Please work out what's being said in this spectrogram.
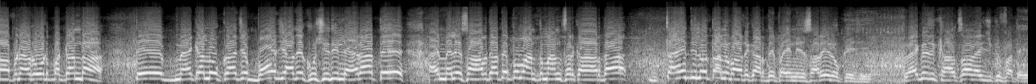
ਆਪਣਾ ਰੋਡ ਪੱਟਣ ਦਾ। ਤੇ ਮੈਂ ਕਿਹਾ ਲੋਕਾਂ 'ਚ ਬਹੁਤ ਜ਼ਿਆਦਾ ਖੁਸ਼ੀ ਦੀ ਲਹਿਰ ਆ ਤੇ ਐਮਐਲਏ ਸਾਹਿਬ ਦਾ ਤੇ ਭਗਵੰਤ ਮਾਨ ਸਰਕਾਰ ਦਾ। ਤਹਿ ਦਿਲੋਂ ਧੰਨਵਾਦ ਕਰਦੇ ਪਏ ਨੇ ਸਾਰੇ ਲੋਕੇ ਜੀ। ਵਾਹਿਗੁਰੂ ਜੀ ਖਾਲਸਾ, ਵਾਹਿਗੁਰੂ ਜੀ ਕੀ ਫਤਿਹ।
